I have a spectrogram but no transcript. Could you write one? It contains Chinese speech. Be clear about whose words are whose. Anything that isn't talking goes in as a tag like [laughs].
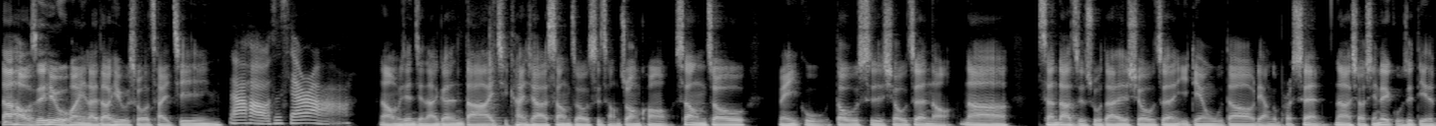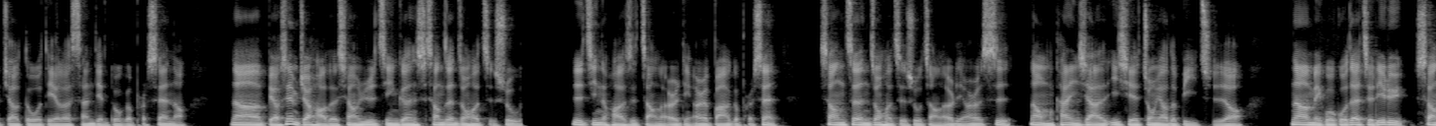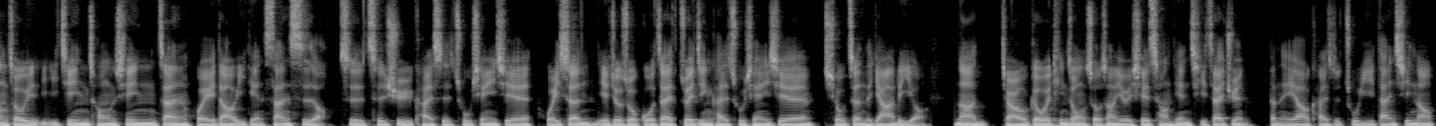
Speaker 1: 大家好，我是 Hugh，欢迎来到 Hugh 说财经。
Speaker 2: 大家好，我是 Sarah。
Speaker 1: 那我们先简单跟大家一起看一下上周市场状况。上周美股都是修正哦，那三大指数大概是修正一点五到两个 percent。那小型类股是跌的比较多，跌了三点多个 percent 哦。那表现比较好的像日经跟上证综合指数，日经的话是涨了二点二八个 percent，上证综合指数涨了二点二四。那我们看一下一些重要的比值哦。那美国国债殖利率上周已经重新站回到一点三四哦，是持续开始出现一些回升，也就是说国债最近开始出现一些修正的压力哦。那假如各位听众手上有一些长天期债券，可能也要开始注意担心哦。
